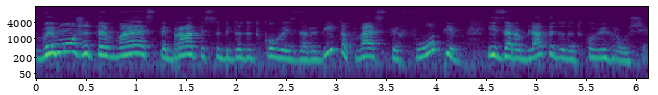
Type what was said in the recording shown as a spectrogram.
ви можете вести, брати собі додатковий заробіток, вести ФОПів і заробляти додаткові гроші.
